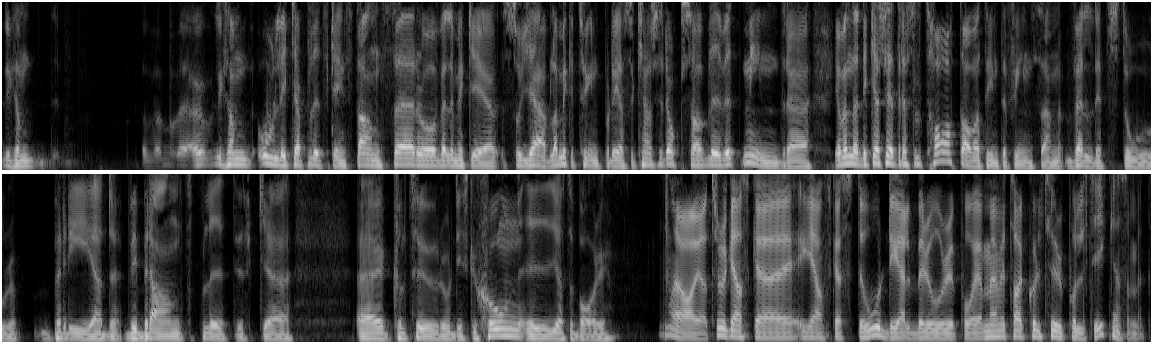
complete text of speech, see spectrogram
liksom, liksom olika politiska instanser och väldigt mycket, så jävla mycket tyngd på det, så kanske det också har blivit mindre, jag vet inte, det kanske är ett resultat av att det inte finns en väldigt stor, bred, vibrant politisk eh, eh, kultur och diskussion i Göteborg. Ja, jag tror ganska, ganska stor del beror det på, ja, men vi tar kulturpolitiken som ett,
